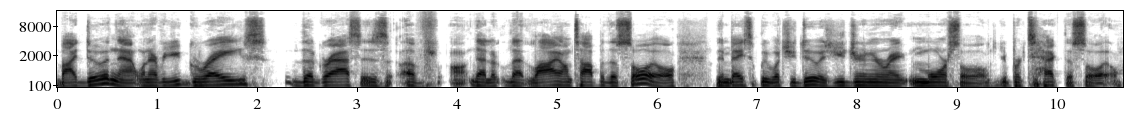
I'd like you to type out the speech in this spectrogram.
By doing that, whenever you graze the grasses of uh, that that lie on top of the soil, then basically what you do is you generate more soil. You protect the soil,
